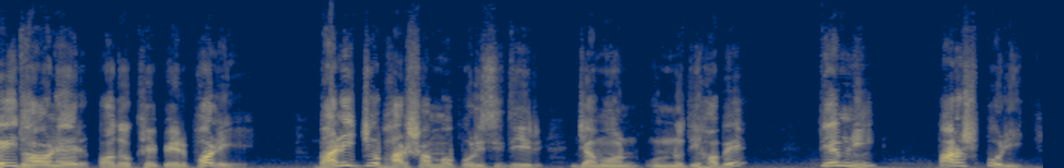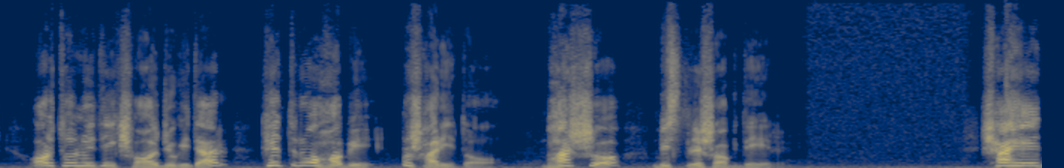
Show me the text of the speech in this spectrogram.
এই ধরনের পদক্ষেপের ফলে বাণিজ্য ভারসাম্য পরিস্থিতির যেমন উন্নতি হবে তেমনি পারস্পরিক অর্থনৈতিক সহযোগিতার ক্ষেত্রও হবে প্রসারিত। ভাষ্য বিশ্লেষকদের। Shahed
